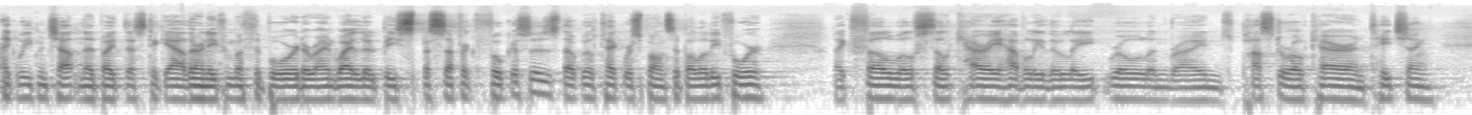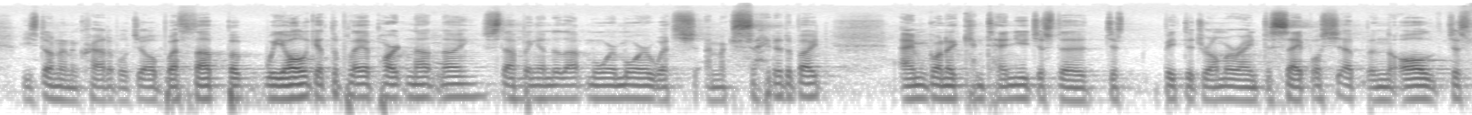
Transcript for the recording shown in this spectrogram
like we've been chatting about this together and even with the board around while there'll be specific focuses that we'll take responsibility for. Like phil will still carry heavily the lead role in around pastoral care and teaching. He's done an incredible job with that but we all get to play a part in that now stepping mm-hmm. into that more and more which i'm excited about. I'm going to continue just to just beat the drum around discipleship and all just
